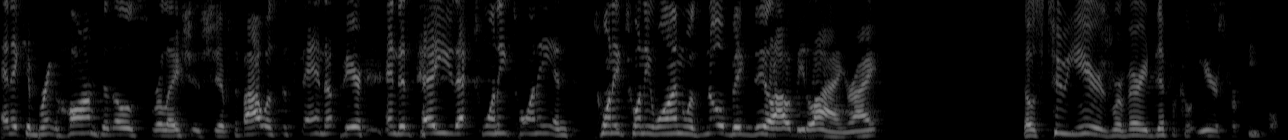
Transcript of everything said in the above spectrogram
and it can bring harm to those relationships. If I was to stand up here and to tell you that 2020 and 2021 was no big deal, I would be lying, right? Those two years were very difficult years for people.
